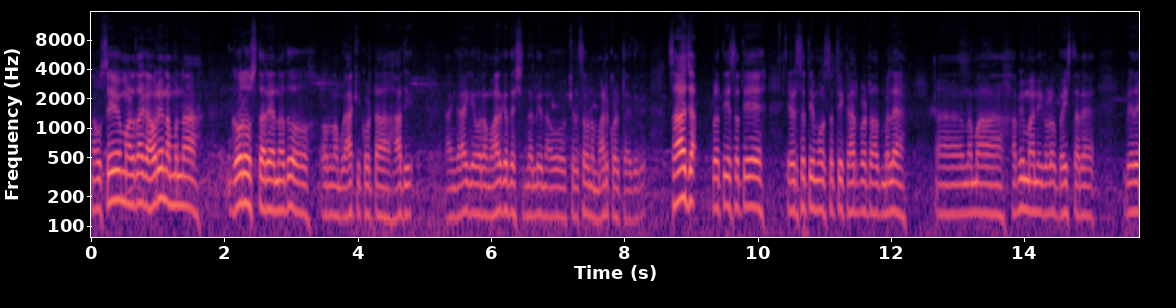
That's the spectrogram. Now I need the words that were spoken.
ನಾವು ಸೇವೆ ಮಾಡಿದಾಗ ಅವರೇ ನಮ್ಮನ್ನು ಗೌರವಿಸ್ತಾರೆ ಅನ್ನೋದು ಅವರು ನಮ್ಗೆ ಹಾಕಿಕೊಟ್ಟ ಹಾದಿ. ಹಂಗಾಗಿ ಅವರ ಮಾರ್ಗದರ್ಶನದಲ್ಲಿ ನಾವು ಕೆಲಸವನ್ನು ಮಾಡ್ಕೊಳ್ತಾ ಇದ್ದೀವಿ. ಸಹಜ, ಪ್ರತಿ ಸತಿ, ಎರಡು ಸತಿ, ಮೂರು ಸತಿ ಕಾರ್ಪೆಟ್ ಆದಮೇಲೆ ನಮ್ಮ ಅಭಿಮಾನಿಗಳು ಬಯಸ್ತಾರೆ ಬೇರೆ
